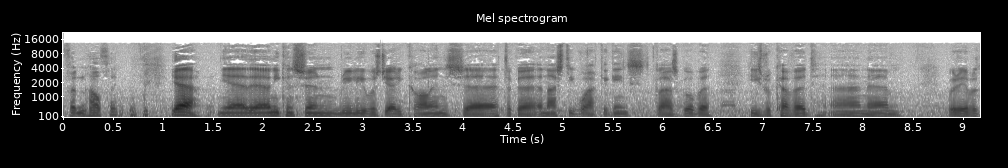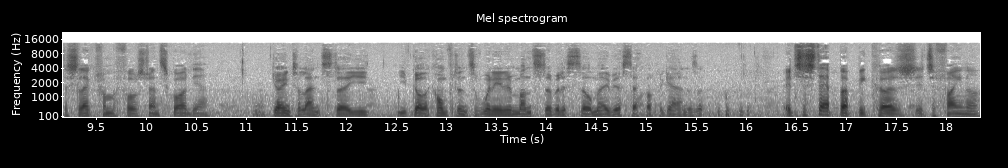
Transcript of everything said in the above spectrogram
fit and healthy? Yeah, yeah. The only concern really was Jerry Collins. Uh, took a, a, nasty whack against Glasgow, but he's recovered, and um, we are able to select from a full strength squad. Yeah. Going to Leinster, you, you've got the confidence of winning in Munster, but it's still maybe a step up again, is it? It's a step up because it's a final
